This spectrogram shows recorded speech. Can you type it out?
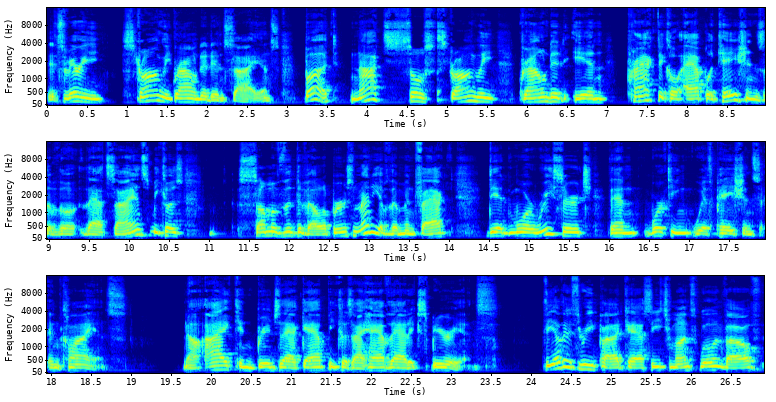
It's very strongly grounded in science, but not so strongly grounded in practical applications of the, that science because some of the developers, many of them in fact, did more research than working with patients and clients. Now I can bridge that gap because I have that experience. The other three podcasts each month will involve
